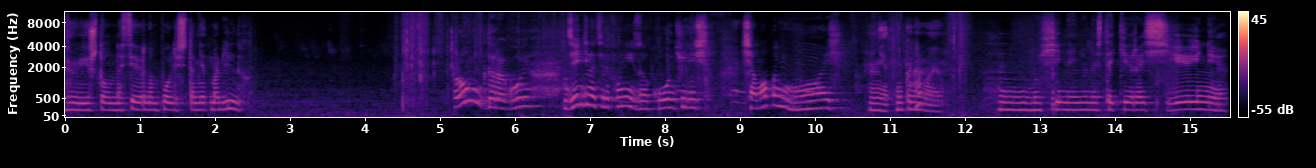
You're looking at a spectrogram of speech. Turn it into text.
Ну и что, он на Северном полюсе, там нет мобильных? Роуминг дорогой, деньги на телефоне и закончились. Сама понимаешь. Нет, не понимаю. М, Мужчины, они у нас такие рассеянные.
